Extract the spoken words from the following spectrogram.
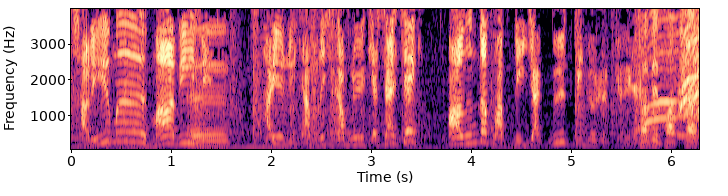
Sarıyı mı, maviyi mi? Ee, Hayır, yanlış kabloyu kesersek anında patlayacak büyük bir gürültüyle. Tabii patlar.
